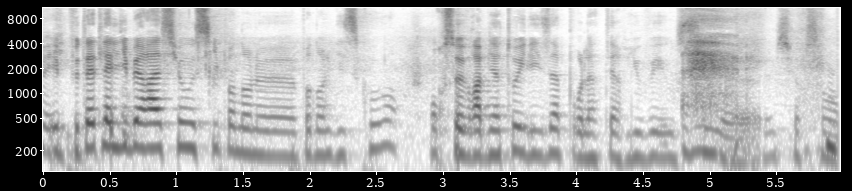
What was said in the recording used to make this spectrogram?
Ouais. Et peut-être la libération aussi pendant le, pendant le discours. On recevra bientôt Elisa pour l'interviewer aussi euh, sur, son,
